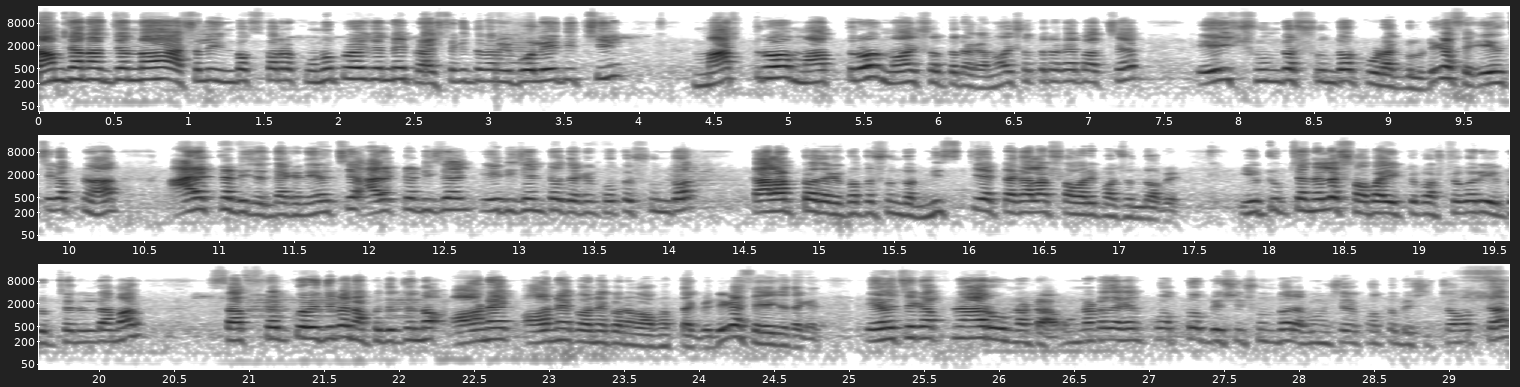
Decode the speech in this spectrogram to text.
দাম জানার জন্য আসলে ইনবক্স করার কোনো প্রয়োজন নেই। প্রাইসটা কিন্তু আমি বলেই দিচ্ছি। মাত্র মাত্র নয় শত টাকা নয় শত টাকায় পাচ্ছেন এই সুন্দর সুন্দর প্রোডাক্টগুলো ঠিক আছে? এই হচ্ছে আপনার আরেকটা ডিজাইন দেখেন, এই হচ্ছে আরেকটা ডিজাইন এই ডিজাইনটাও দেখেন কত সুন্দর। কালারটাও দেখেন কত সুন্দর। মিষ্টি একটা কালার সবারই পছন্দ হবে। ইউটিউব চ্যানেলে সবাই একটু কষ্ট করে ইউটিউব চ্যানেলটা আমার সাবস্ক্রাইব করে দিবেন। আপনাদের জন্য অনেক অনেক অনেক অনেক অফার থাকবে, ঠিক আছে? এই যে দেখেন, এ হচ্ছে কি আপনার উন্নাটা। উন্নাটা দেখেন কত বেশি সুন্দর এবং কত বেশি চমৎকার।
